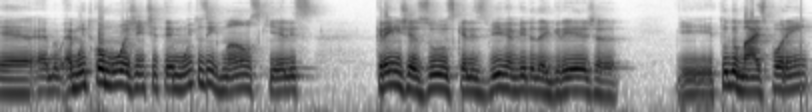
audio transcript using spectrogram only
É, é, é, muito comum a gente ter muitos irmãos que eles creem em Jesus, que eles vivem a vida da igreja e tudo mais, porém,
